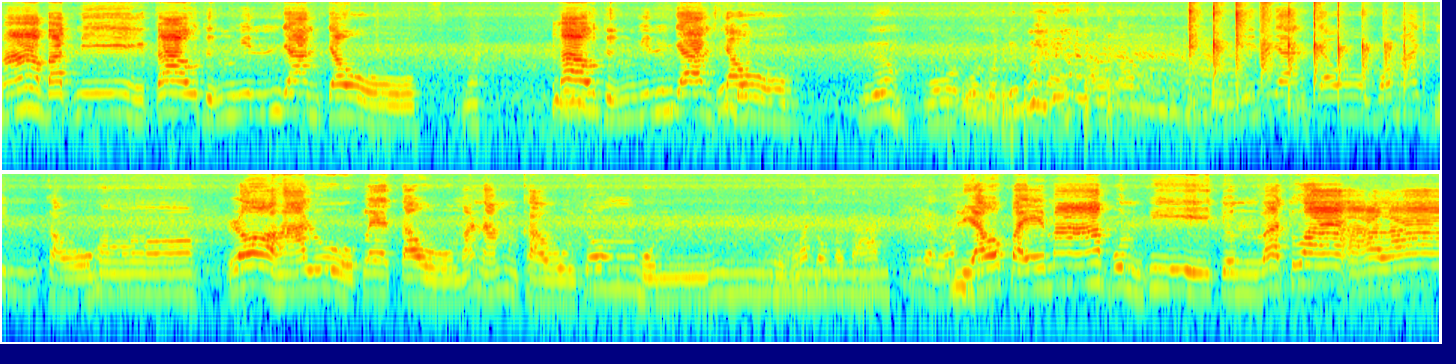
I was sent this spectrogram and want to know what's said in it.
มาบัดนี้ ก้าวถึงวิญญาณเจ้าก้าวถึงวิญญาณเจ้าลืมโอ้โหลืมบทลืมบทเจ้าเจ้าวิญญาณเจ้าบ่มากินเขาวหอรอหาลูกและเต่ามานำเขาทรงบุญหนูว่าทรงข้าวสารคืออะไรวะเหลียวไปมาปุ่นพี่จนว่าตัวอาราม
